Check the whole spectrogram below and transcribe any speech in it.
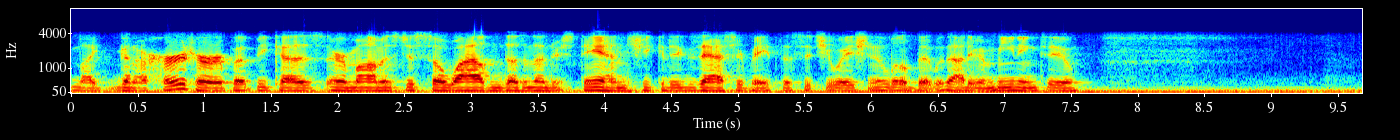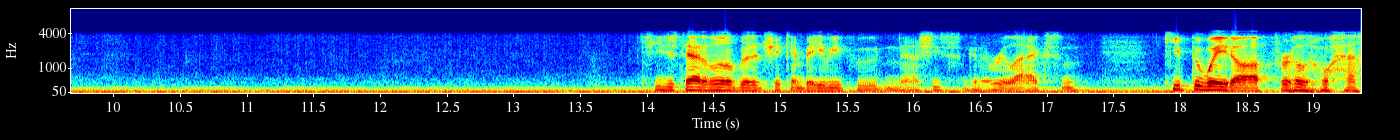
like going to hurt her, but because her mom is just so wild and doesn't understand. She could exacerbate the situation a little bit without even meaning to. She just had a little bit of chicken baby food, and now she's going to relax and keep the weight off for a little while.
